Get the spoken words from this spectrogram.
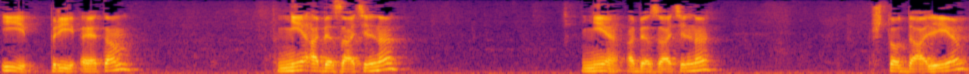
и при этом не обязательно не обязательно, что далее,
